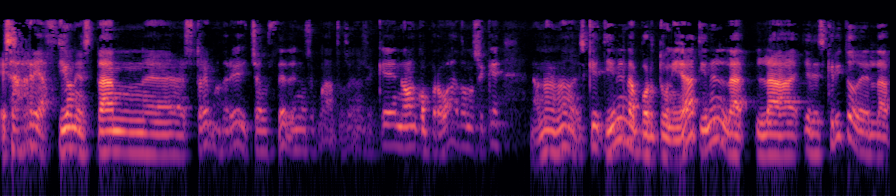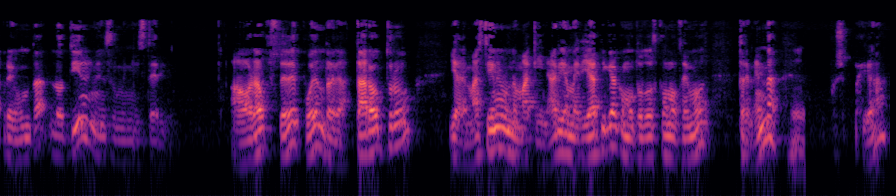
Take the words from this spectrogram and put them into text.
esas reacciones tan eh, extrema derecha, ustedes no sé cuántos, no sé qué, no han comprobado, no sé qué. No, no, no, es que tienen la oportunidad, tienen la, la- el escrito de la pregunta, lo tienen en su ministerio. Ahora ustedes pueden redactar otro y además tienen una maquinaria mediática, como todos conocemos, tremenda. Pues oiga,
